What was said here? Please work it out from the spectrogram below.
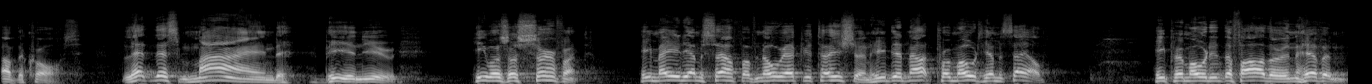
of the cross. Let this mind be in you. He was a servant. He made himself of no reputation. He did not promote himself. He promoted the Father in heaven.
